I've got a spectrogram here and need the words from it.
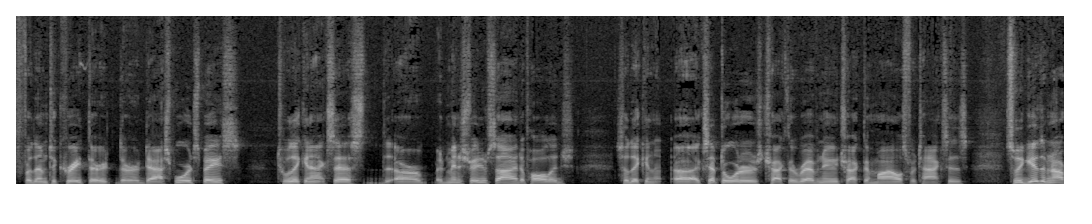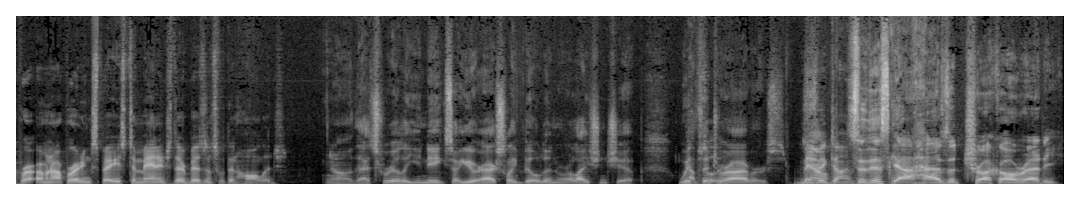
for them to create their, their dashboard space to where they can access the, our administrative side of haulage so they can uh, accept orders, track their revenue, track their miles for taxes. So we give them an, oper- an operating space to manage their business within haulage. Oh, that's really unique. So you're actually building a relationship with Absolutely. the drivers. Big, big time. So this guy has a truck already,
